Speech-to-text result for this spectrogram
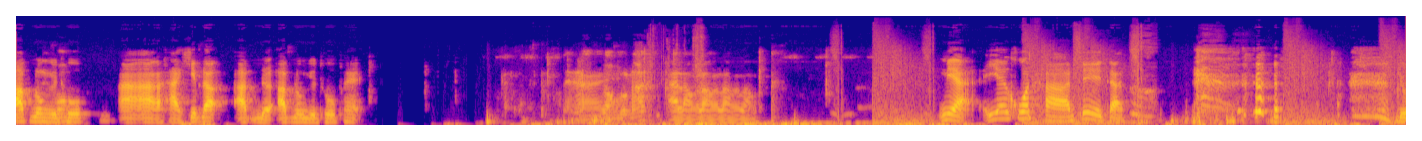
อัพลง YouTube อ่าอ่าถ่ายคลิปแล้ว อัพเดี๋ยวอัพลง YouTube ให้ไหนนะลองดูนะ อ่าลองลองลองลองเนี่ยไอ้เหี้ยโคตรหาเท่จัด ดู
